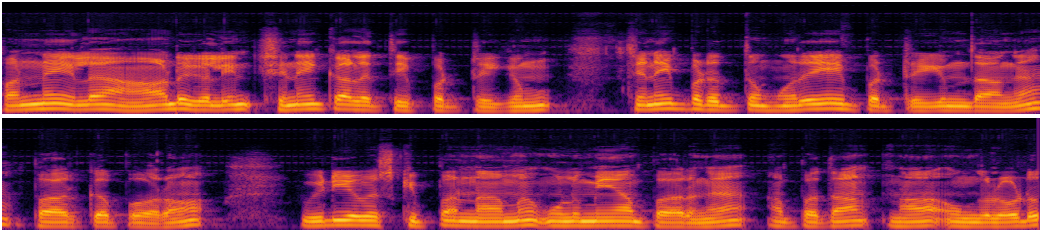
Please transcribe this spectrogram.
பண்ணையில் ஆடுகளின் சினைக்காலத்தை பற்றியும் சினைப்படுத்தும் முறையை பற்றியும் தாங்க பார்க்க போகிறோம் வீடியோவை ஸ்கிப் பண்ணாமல் முழுமையாக பாருங்கள் அப்போ தான் நான் உங்களோடு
